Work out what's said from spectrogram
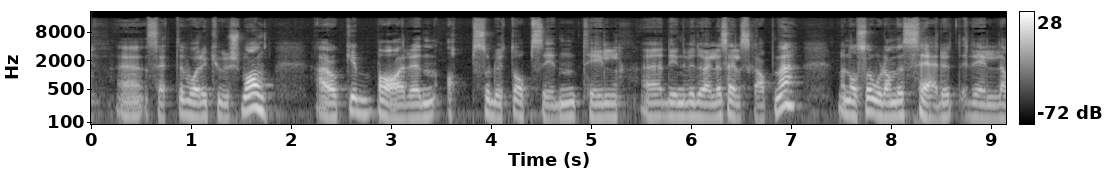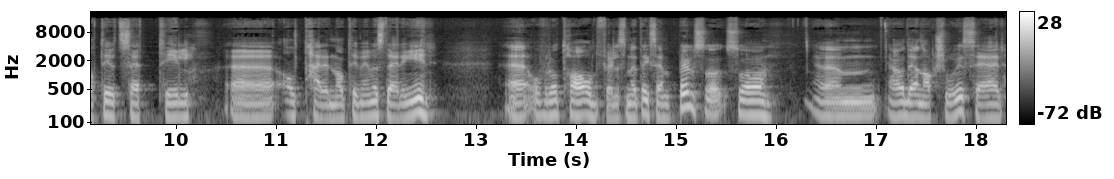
eh, setter våre kursmål, er jo ikke bare den absolutte oppsiden til eh, de individuelle selskapene, men også hvordan det ser ut relativt sett til eh, alternative investeringer. Eh, og For å ta Oddfjell som et eksempel, så, så er jo det en aksje hvor vi ser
